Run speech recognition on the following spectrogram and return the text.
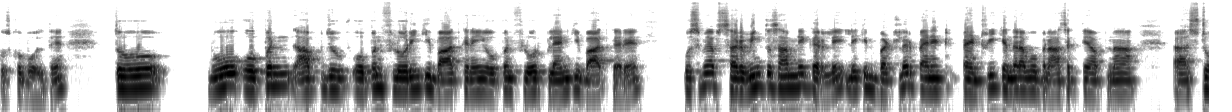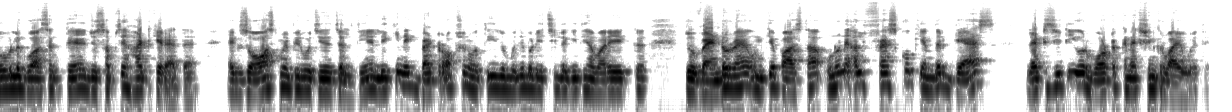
اس کو بولتے ہیں۔ تو وہ اوپن آپ جو اوپن فلورنگ کی بات کریں اوپن فلور پلان کی بات کریں، اس میں آپ سرونگ تو سامنے کر لیں، لیکن بٹلر پینٹری کے اندر آپ وہ بنا سکتے ہیں، اپنا اسٹوو لگوا سکتے ہیں جو سب سے ہٹ کے رہتا ہے۔ ایگزاسٹ میں پھر وہ چیزیں چلتی ہیں، لیکن ایک بیٹر آپشن ہوتی ہے جو مجھے بڑی اچھی لگی تھی، ہمارے ایک جو وینڈر ہیں، ان کے پاس تھا، انہوں نے الفریسکو کے اندر گیس الیکٹریسٹی اور واٹر کنیکشن کروائے ہوئے تھے۔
